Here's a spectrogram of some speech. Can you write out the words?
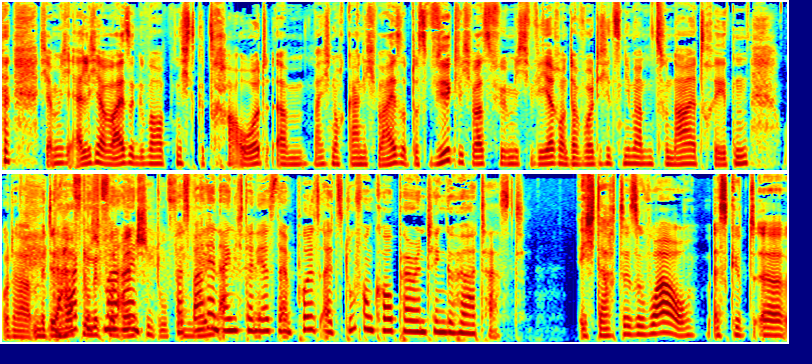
ich habe mich ehrlicherweise überhaupt nicht getraut, ähm, weil ich noch gar nicht weiß, ob das wirklich was für mich wäre. Und da wollte ich jetzt niemandem zu nahe treten oder mit den da Hoffnungen von Menschen ein. doof Was war denn eigentlich dein erster Impuls, als du von Co-Parenting gehört hast? Ich dachte so, wow, es gibt äh,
